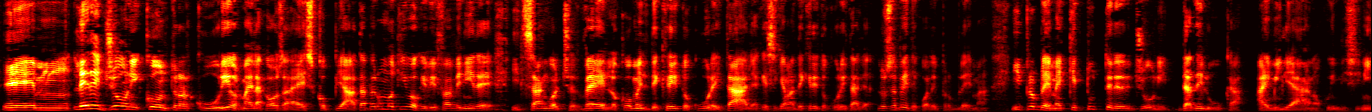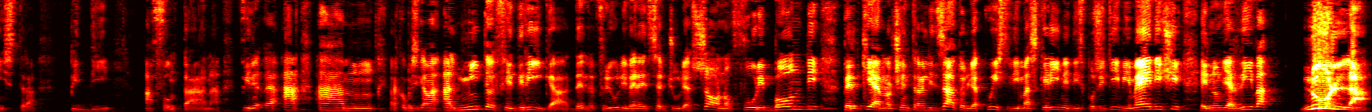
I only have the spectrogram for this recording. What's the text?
Ehm, le regioni contro Arcuri, ormai la cosa è scoppiata per un motivo che vi fa venire il sangue al cervello, come il decreto Cura Italia, che si chiama decreto Cura Italia. Lo sapete qual è il problema? Il problema è che tutte le regioni, da De Luca a Emiliano, quindi sinistra, PD, a Fontana, a, a, si chiama, al mito e Federica del Friuli Venezia Giulia sono furibondi perché hanno centralizzato gli acquisti di mascherine e dispositivi medici e non gli arriva nulla!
